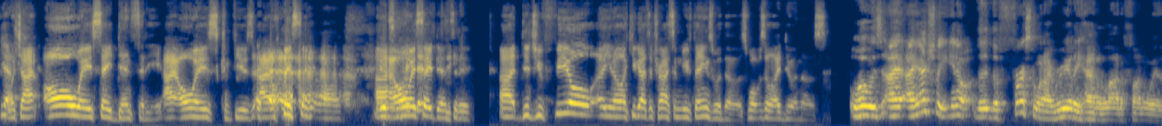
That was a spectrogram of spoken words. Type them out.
yes. which I always say density. I always confuse. I always say it wrong. I always say density. Uh, did you feel, uh, you know, like you guys to try some new things with those? What was it like doing those? Well, was I, I, actually, you know, the, the first one I really had a lot of fun with,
